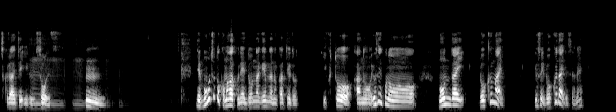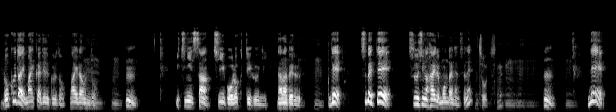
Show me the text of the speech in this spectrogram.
作られていうん。るそうです。うん。でもうちょっと細かくね、どんなゲームなのかっていうと、いくと、あの要するにこの問題6枚、要するに6台ですよね、6台毎回出てくると、毎ラウンド、うんうんうん、1、2、3、4、5、6っていうふうに並べる、。うん。で、すべて数字が入る問題なんですよね。そうですね。うんうんうん、うん。で、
